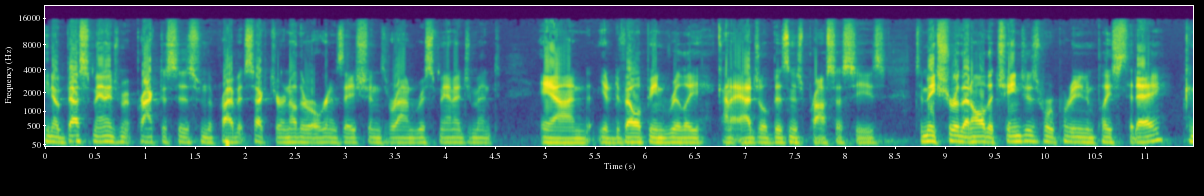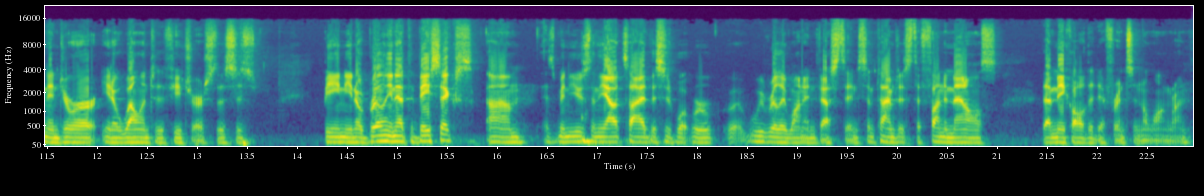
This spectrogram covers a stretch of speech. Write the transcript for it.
you know, best management practices from the private sector and other organizations around risk management and you know, developing really kind of agile business processes to make sure that all the changes we're putting in place today can endure you know, well into the future. So this is being you know brilliant at the basics um, has been used on the outside. This is what we're we really want to invest in. Sometimes it's the fundamentals that make all the difference in the long run.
